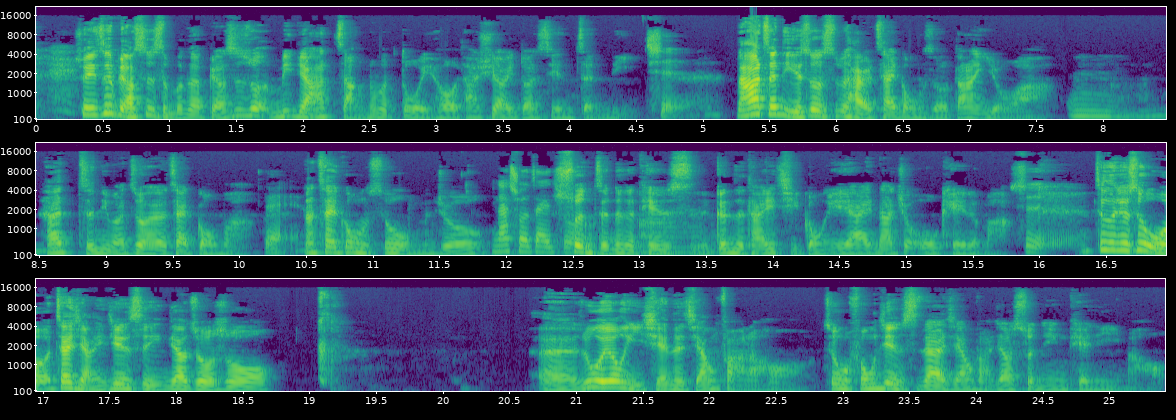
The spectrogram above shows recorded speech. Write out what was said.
所以这表示什么呢？表示说，NVIDIA 它涨那么多以后，它需要一段时间整理。是，那它整理的时候，是不是还有再供的时候？当然有啊。嗯，它整理完之后还要再供嘛？对。那再供的时候，我们就那时候再顺着那个天时，跟着它一起供 AI，那就 OK 了嘛。是，这个就是我在讲一件事情，叫做说，呃，如果用以前的讲法了哈，这种封建时代的讲法叫顺应天意嘛，哈。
